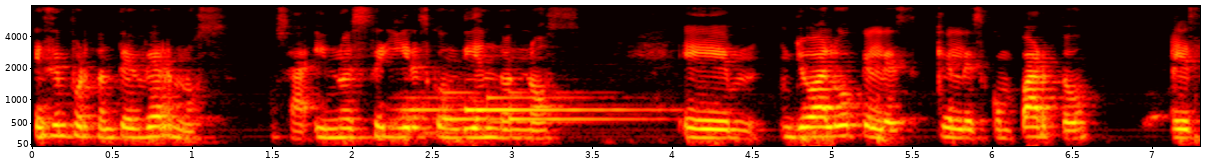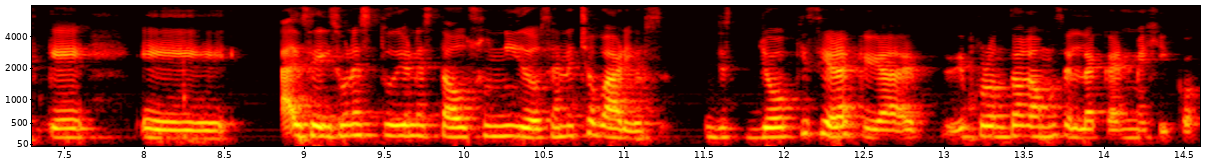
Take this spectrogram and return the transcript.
es importante vernos, o sea, y no es seguir escondiéndonos. Em, yo algo que les, que les comparto es que eh, se hizo un estudio en Estados Unidos, se han hecho varios. Yo, quisiera que pronto hagamos el de acá en México,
